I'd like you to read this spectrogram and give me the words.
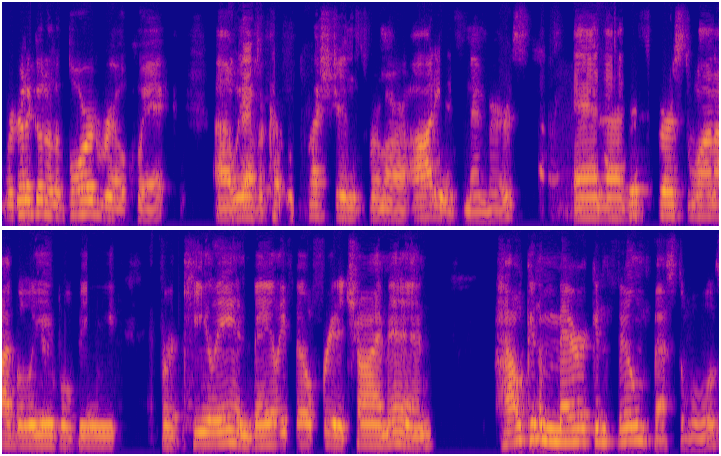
we're going to go to the board real quick Uh, We have a couple questions from our audience members. And uh, this first one, I believe, will be for Keely and Bailey. Feel free to chime in. How can American film festivals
